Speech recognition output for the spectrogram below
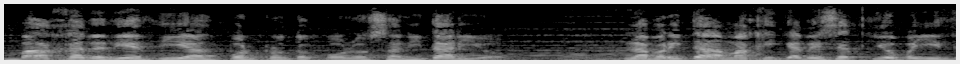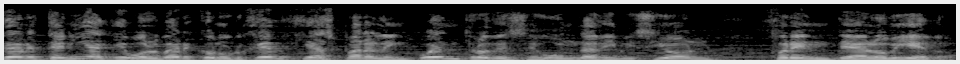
baja de 10 días por protocolo sanitario. La varita mágica de Sergio Pellicer tenía que volver con urgencias para el encuentro de segunda división frente al Oviedo.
